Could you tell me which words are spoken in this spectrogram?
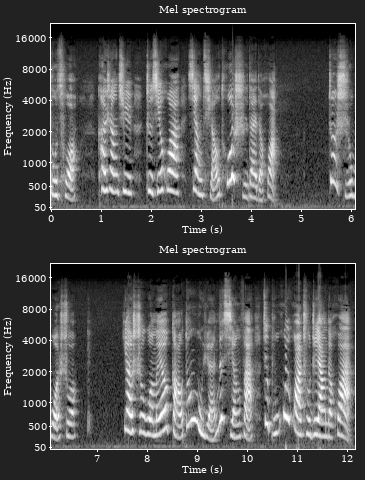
不错，看上去这些画像乔托时代的画。”这时我说：“要是我没有搞动物园的想法，就不会画出这样的画。”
